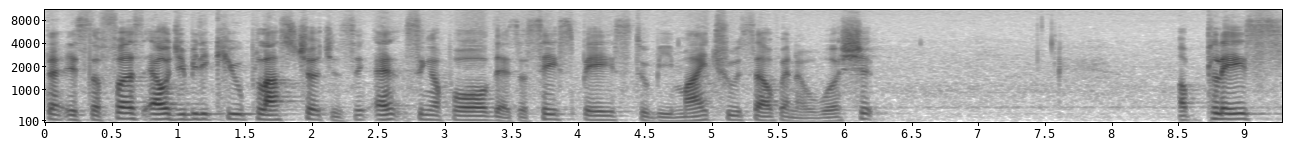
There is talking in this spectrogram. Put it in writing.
That is the first LGBTQ plus church in eh, Singapore. There's a safe space to be my true self when I worship. A place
